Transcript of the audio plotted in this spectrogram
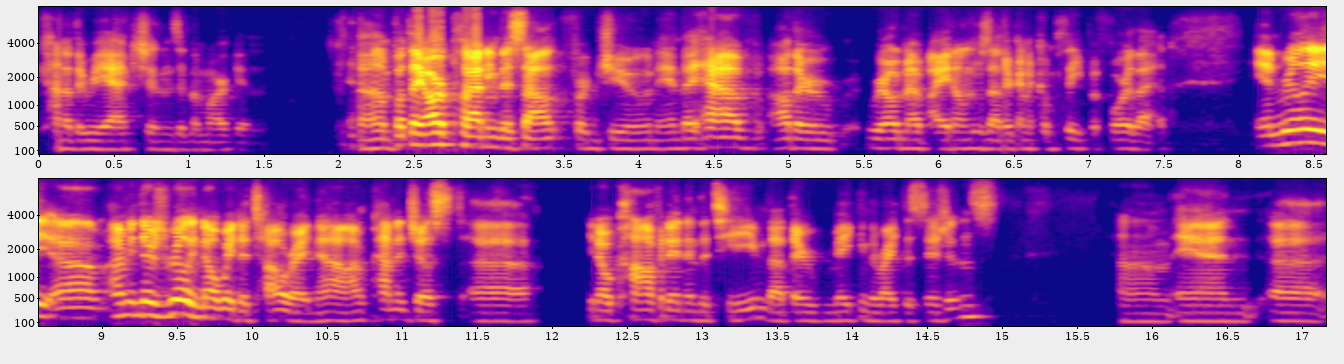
kind of the reactions in the market. Um, but they are planning this out for June, and they have other roadmap items that they're going to complete before that. And really, um, I mean, there's really no way to tell right now. I'm kind of just, uh, you know, confident in the team that they're making the right decisions. Um, and uh,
